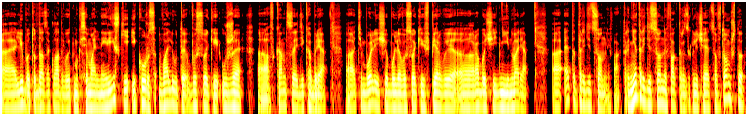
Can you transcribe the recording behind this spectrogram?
либо туда закладывают максимальные риски, и курс валюты высокий уже в конце декабря, тем более еще более высокий в первые рабочие дни января. Это традиционный фактор. Нетрадиционный фактор заключается в том, что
